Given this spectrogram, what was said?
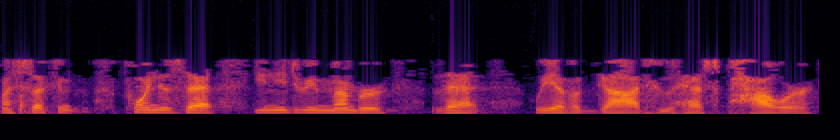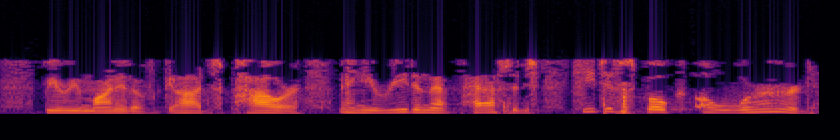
My second point is that you need to remember that we have a God who has power. Be reminded of God's power. Man, you read in that passage, He just spoke a word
